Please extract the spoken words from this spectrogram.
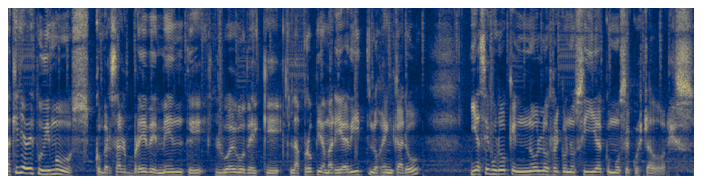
Aquella vez pudimos conversar brevemente luego de que la propia María Edith los encaró y aseguró que no los reconocía como secuestradores.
